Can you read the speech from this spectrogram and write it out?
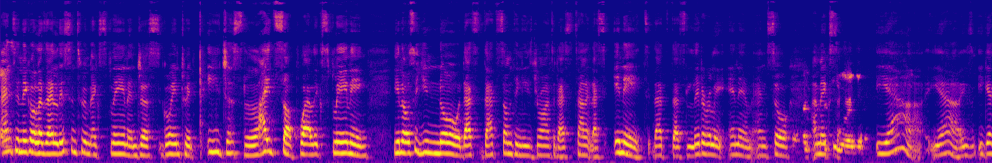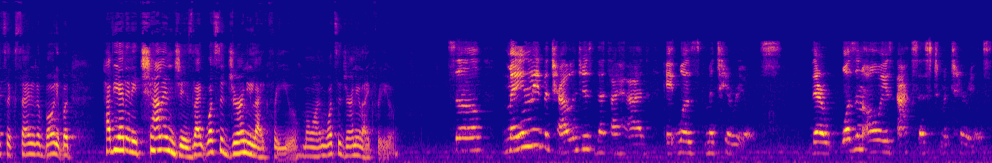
Auntie Nicole, as I listen to him explain and just go into it, he just lights up while explaining. You know, so you know that's that's something he's drawn to. That's talent. That's innate. That's that's literally in him. And so I'm excited. Yeah, yeah, he's, he gets excited about it. But have you had any challenges? Like, what's the journey like for you, Moan? What's the journey like for you? So mainly the challenges that I had, it was materials. There wasn't always access to materials.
